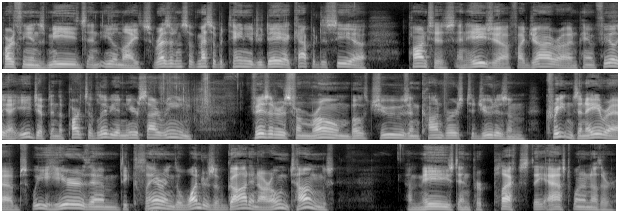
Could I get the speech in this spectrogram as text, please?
Parthians, Medes, and Elamites, residents of Mesopotamia, Judea, Cappadocia, Pontus, and Asia, Phrygia and Pamphylia, Egypt, and the parts of Libya near Cyrene, visitors from Rome, both Jews and converts to Judaism, Cretans and Arabs, we hear them declaring the wonders of God in our own tongues. Amazed and perplexed, they asked one another,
